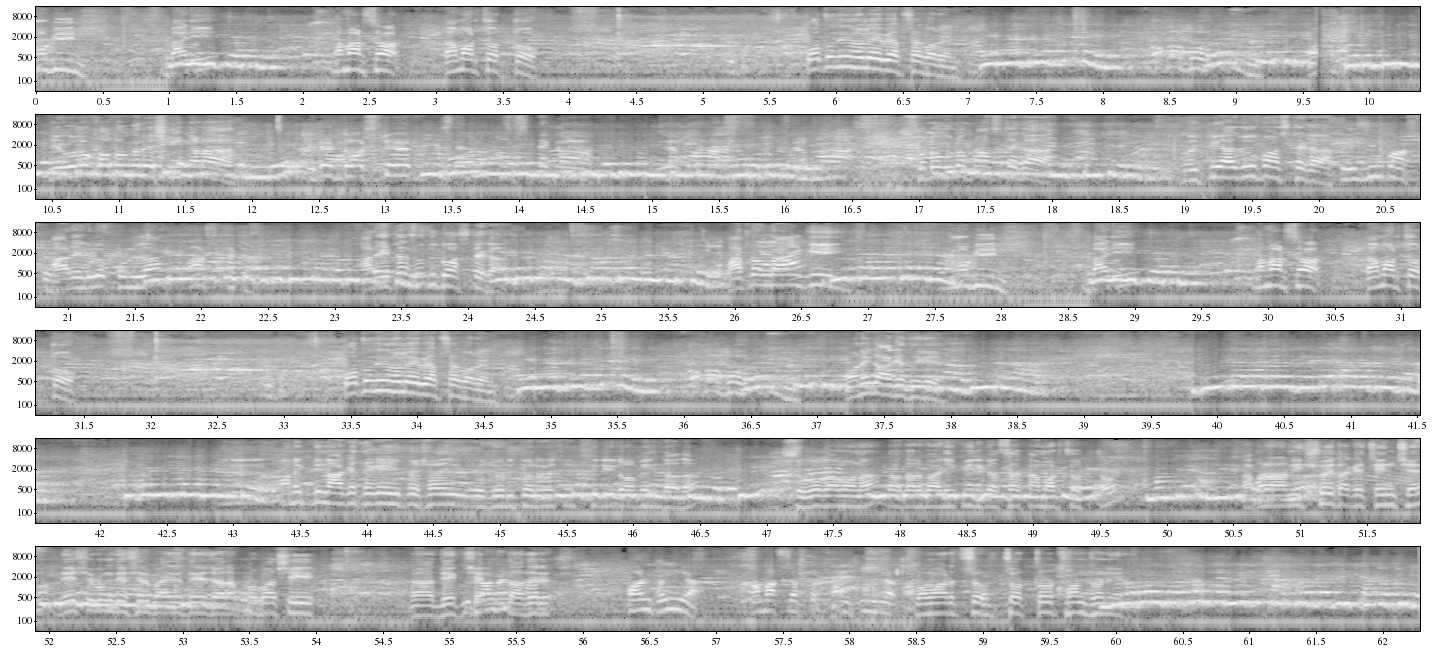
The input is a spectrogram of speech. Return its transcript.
নবীন। বাড়ি? আমার স্যার কামার চট্ট। কতদিন হলে এই ব্যবসা করেন? এগুলো কত করে সিঙ্গাড়া এটা দশ টাকা পিস পাঁচ টাকা। ছোটগুলো পাঁচ টাকা। ওই পেঁয়াজু পাঁচ টাকা। পাঁচ টাকা। আর এগুলো খুললা পাঁচ টাকা। আর এটা শুধু দশ টাকা। আপনার নাম কি? নবীন। বাড়ি? আমার স্যার কামার চট্ট কতদিন হলে এই ব্যবসা করেন? অনেক আগে থেকে। অনেক দিন আগে থেকে এই পেশায় জড়িত রয়েছেন শ্রী রবেন দাদা। শুভকামনা দাদার বাড়ি পীরগাছা কামার চত্ব আপনারা নিশ্চয়ই তাকে চিনছেন। দেশ এবং দেশের বাইরে থেকে যারা প্রবাসী দেখছেন তাদের আমার চট্ট ঠনঠনিয়া আমার চট্ট ঠনঠনিয়া।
